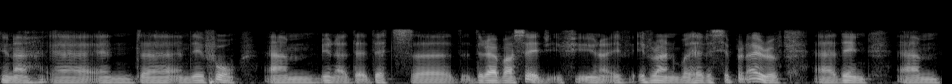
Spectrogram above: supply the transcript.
you know, uh, and uh, and therefore, um, you know, that, that's uh, the, rabbi said if you know if everyone had a separate erev, uh, then um,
